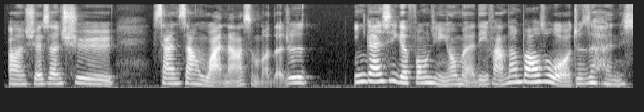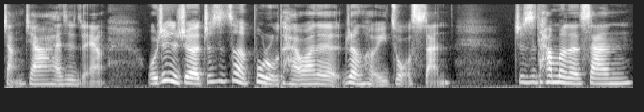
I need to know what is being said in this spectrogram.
嗯，学生去山上玩啊什么的，就是应该是一个风景优美的地方。但不知道是我就是很想家还是怎样，我就是觉得就是真的不如台湾的任何一座山，就是他们的山。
